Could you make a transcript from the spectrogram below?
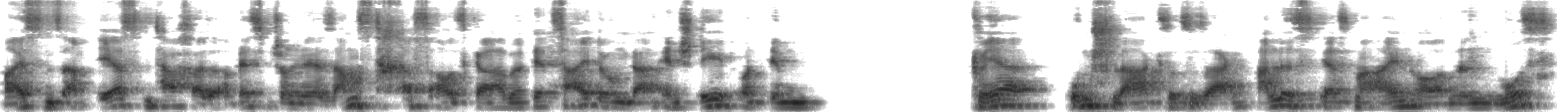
meistens am ersten Tag, also am besten schon in der Samstagsausgabe der Zeitung dann entsteht und im Querumschlag sozusagen alles erstmal einordnen muss.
